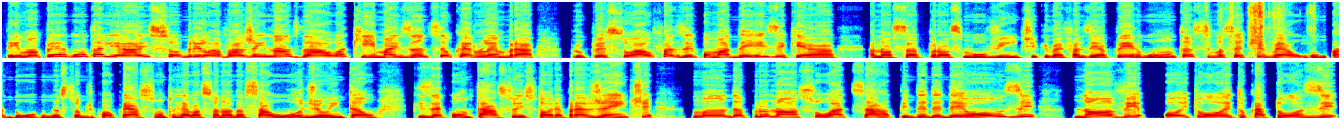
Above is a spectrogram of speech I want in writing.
Tem uma pergunta, aliás, sobre lavagem nasal aqui, mas antes eu quero lembrar para o pessoal fazer como a Daisy, que é a, a, nossa próxima ouvinte que vai fazer a pergunta. Se você tiver alguma dúvida sobre qualquer assunto relacionado à saúde, ou então quiser contar a sua história para a gente, manda para o nosso WhatsApp, DDD 11 98814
